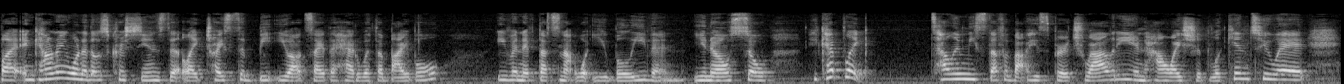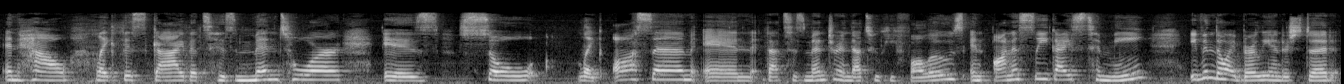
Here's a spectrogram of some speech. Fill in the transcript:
but encountering one of those christians that like tries to beat you outside the head with a bible even if that's not what you believe in you know? So he kept like telling me stuff about his spirituality and how I should look into it and how like this guy that's his mentor is so like awesome and that's his mentor and that's who he follows. And honestly guys to me even though i barely understood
